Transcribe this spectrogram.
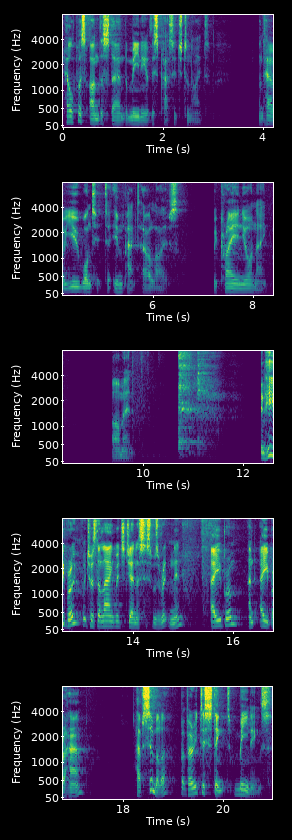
Help us understand the meaning of this passage tonight and how you want it to impact our lives. We pray in your name. Amen. In Hebrew, which was the language Genesis was written in, Abram and Abraham have similar but very distinct meanings.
